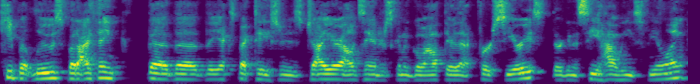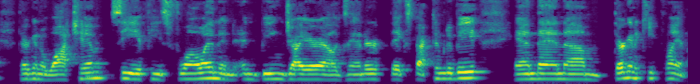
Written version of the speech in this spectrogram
keep it loose, but I think the the the expectation is Jaire Alexander is going to go out there that first series. They're going to see how he's feeling. They're going to watch him, see if he's flowing and, and being Jaire Alexander they expect him to be, and then um, they're going to keep playing him.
